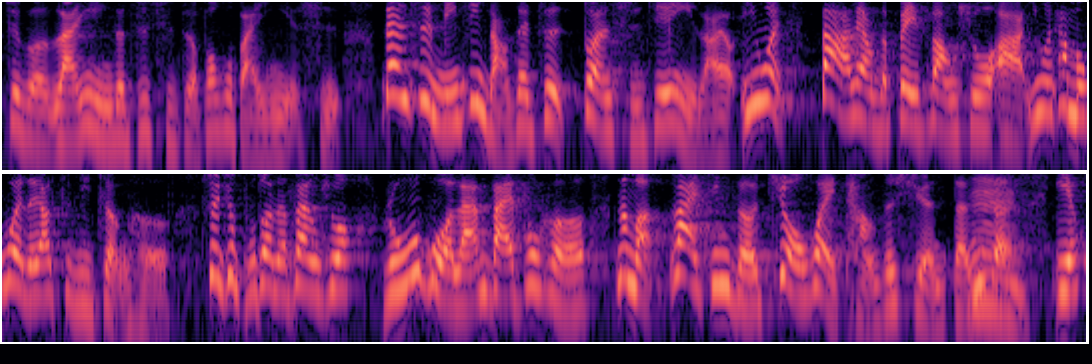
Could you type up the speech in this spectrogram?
这个蓝营的支持者，包括白营也是，但是民进党在这段时间以来哦，因为大量的被放说啊，因为他们为了要自己整合，所以就不断的放说，如果蓝白不合，那么赖清德就会躺着选等等，也会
